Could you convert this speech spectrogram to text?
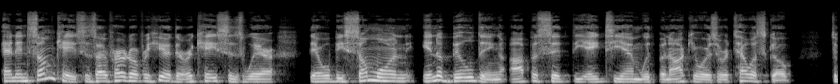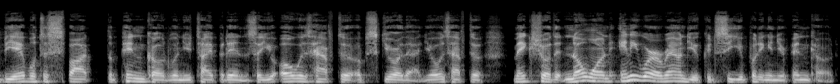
And in some cases, I've heard over here, there are cases where there will be someone in a building opposite the ATM with binoculars or a telescope to be able to spot the pin code when you type it in. So you always have to obscure that. You always have to make sure that no one anywhere around you could see you putting in your pin code.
